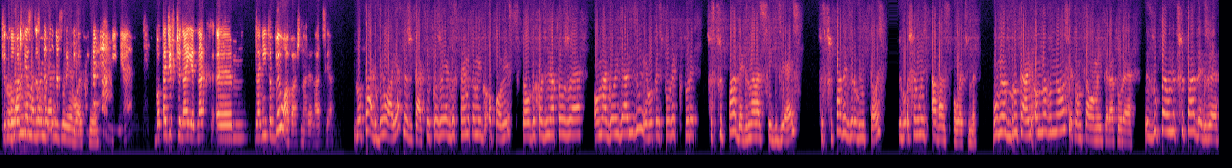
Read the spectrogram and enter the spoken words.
tylko no właśnie z idealizuje właśnie. nie? Bo ta dziewczyna jednak, um, dla niej to była ważna relacja. No tak, była, jasne, że tak, tylko że jak dostajemy tą jego opowieść, to wychodzi na to, że ona go idealizuje, bo to jest człowiek, który przez przypadek znalazł się gdzieś, przez przypadek zrobił coś, żeby osiągnąć awans społeczny. Mówiąc brutalnie, on ma w nosie tą całą literaturę. To jest zupełny przypadek, że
